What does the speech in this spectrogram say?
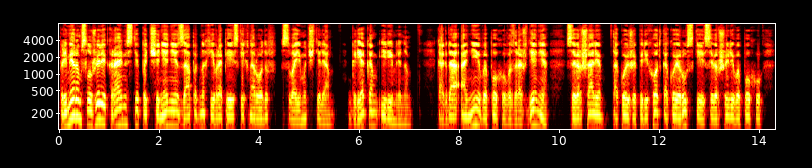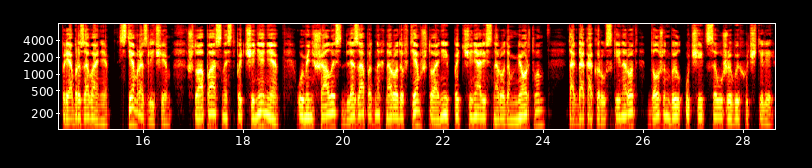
Примером служили крайности подчинения западных европейских народов своим учителям грекам и римлянам, когда они в эпоху Возрождения совершали такой же переход, какой русские совершили в эпоху преобразования, с тем различием, что опасность подчинения уменьшалась для западных народов тем, что они подчинялись народам мертвым, тогда как русский народ должен был учиться у живых учителей.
